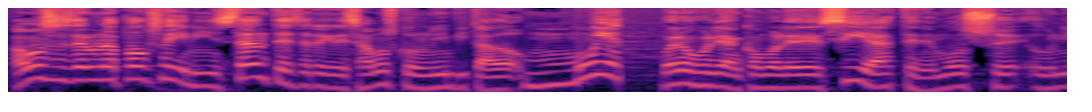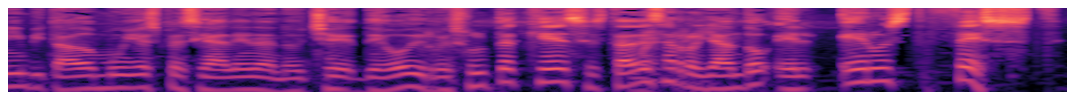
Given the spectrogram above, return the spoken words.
Vamos a hacer una pausa y en instantes regresamos con un invitado muy... Bueno, Julián, como le decía, tenemos eh, un invitado muy especial en la noche de hoy. Resulta que se está desarrollando el Heroes Fest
